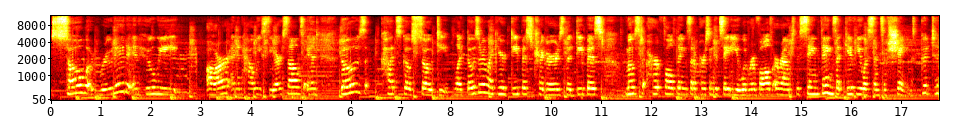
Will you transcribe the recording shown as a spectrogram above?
so rooted in who we are and in how we see ourselves and those cuts go so deep like those are like your deepest triggers the deepest most hurtful things that a person could say to you would revolve around the same things that give you a sense of shame. Good to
